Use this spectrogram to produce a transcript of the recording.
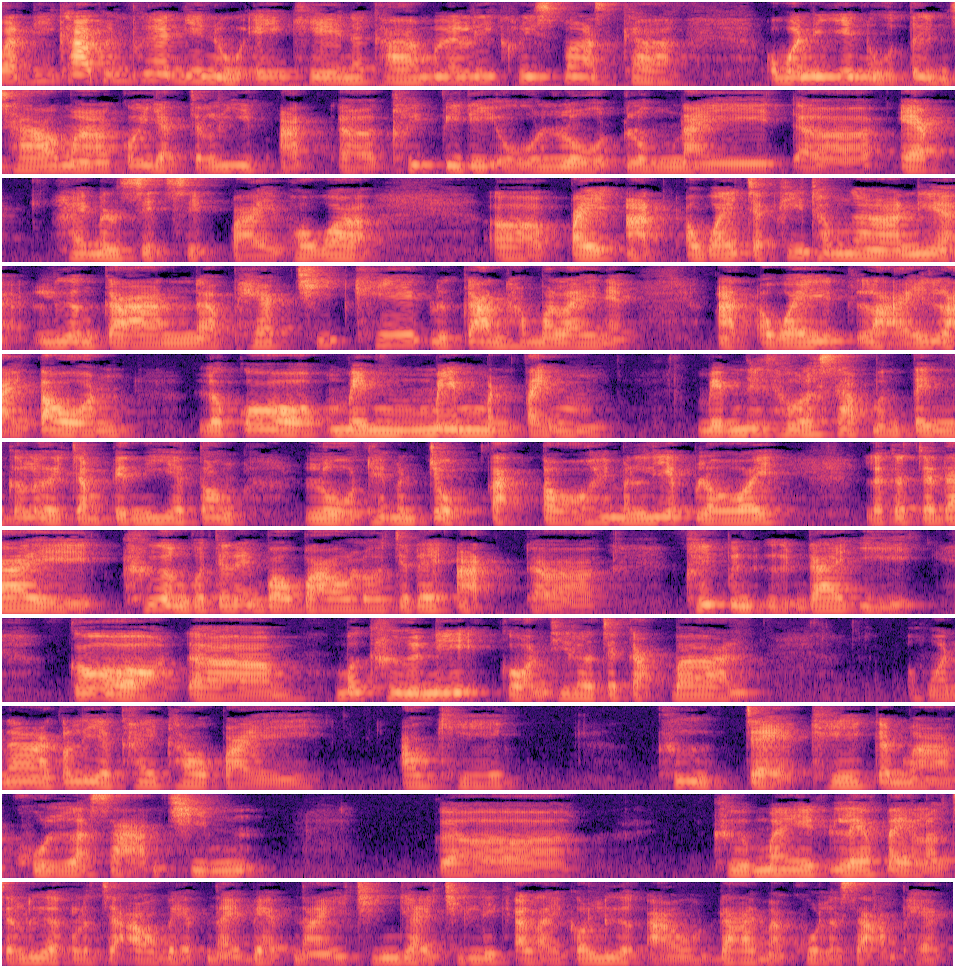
วัสดีค่ะเพื่อนๆ เยหนู AK นะคะ Merry Christmas ค่ะ วันนี้เยหนูตื่นเช้ามาก็อยากจะรีบอัดอคลิปวิดีโอโหลดลงในอแอปให้มันเสร็จเสร็จไป เพราะว่าไปอัดเอาไว้จากที่ทำงานเนี่ย เรื่องการแพ็คชีสเค้กหรือการทำอะไรเนี่ย อัดเอาไว้หลายหลายตอน แล้วก็เมมเมมมันเต็ม เมมในโทรศัพท์มันเต็มก็เลยจำเป็นที่จะต้องโหลดให้มันจบตัดต่อให้มันเรียบร้อย แล้วก็จะได้เครื่องก็จะได้เบาๆ เราจะได้อัดอคลิปอื่นๆได้อีก ก็เมื่อคืนนี้ก่อนที่เราจะกลับบ้าน หัวหน้าก็เรียกให้เข้าไปเอาเค้กคือแจกเค้กกันมาคนละสามชิ้นเอ่อคือไม่แล้วแต่เราจะเลือกเราจะเอาแบบไหนแบบไหนชิ้นใหญ่ชิ้นเล็กอะไรก็เลือกเอาได้มาคนละสามแพ็ค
